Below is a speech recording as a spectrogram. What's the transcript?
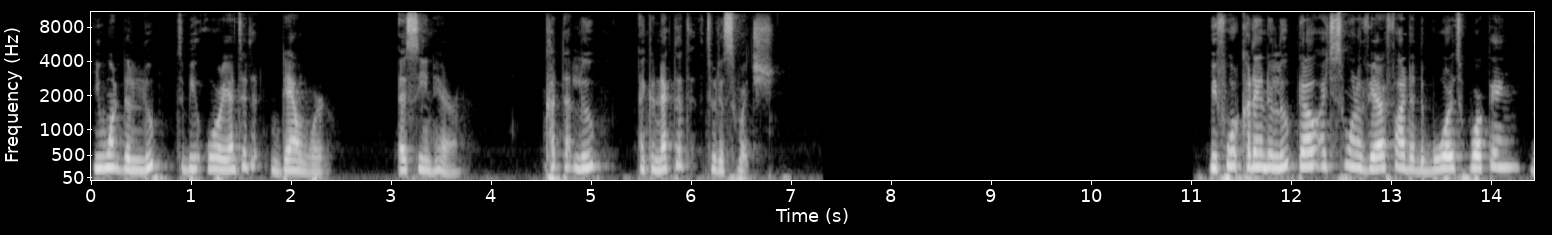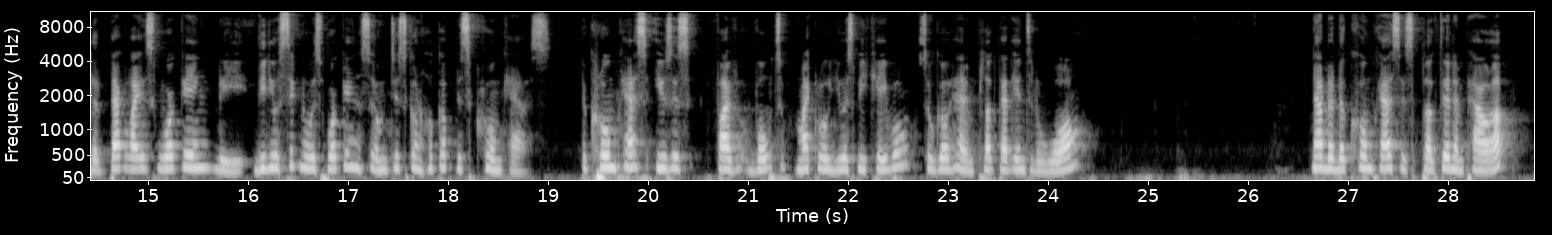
you want the loop to be oriented downward, as seen here. Cut that loop and connect it to the switch. Before cutting the loop though, I just want to verify that the board is working, the backlight is working, the video signal is working, so I'm just going to hook up this Chromecast. The Chromecast uses 5 volt micro USB cable, so go ahead and plug that into the wall. Now that the Chromecast is plugged in and powered up,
